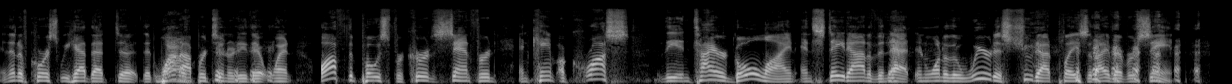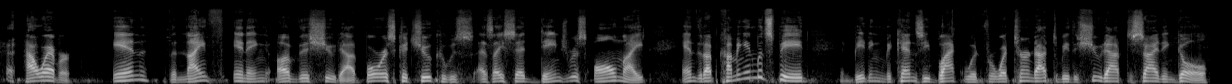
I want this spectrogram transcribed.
And then, of course, we had that uh, that wow. one opportunity that went off the post for Curtis Sanford and came across the entire goal line and stayed out of the net in one of the weirdest shootout plays that I've ever seen. However, in the ninth inning of this shootout, Boris Katchouk, who was, as I said, dangerous all night, ended up coming in with speed and beating Mackenzie Blackwood for what turned out to be the shootout deciding goal.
